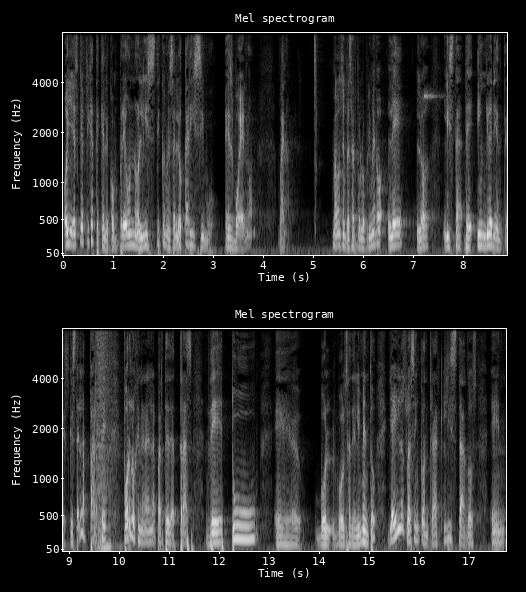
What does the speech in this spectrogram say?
Oye, es que fíjate que le compré un holístico y me salió carísimo, ¿es bueno? Bueno, Vamos a empezar por lo primero, lee la lista de ingredientes, que está en la parte, por lo general en la parte de atrás de tu eh, bolsa de alimento, y ahí los vas a encontrar listados en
